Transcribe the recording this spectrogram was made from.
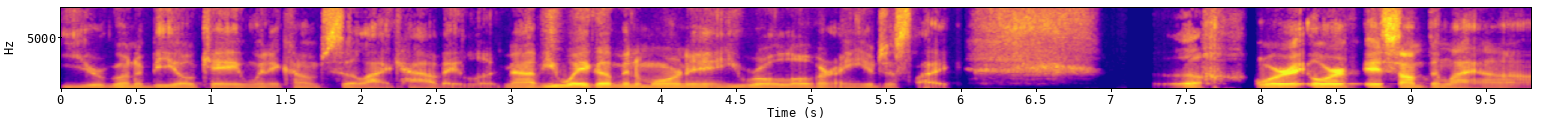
you're going to be okay when it comes to like how they look. Now, if you wake up in the morning and you roll over and you're just like, ugh, or or if it's something like, uh,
